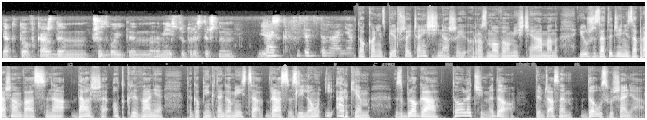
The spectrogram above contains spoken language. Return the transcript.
jak to w każdym przyzwoitym miejscu turystycznym jest. Tak, zdecydowanie. To koniec pierwszej części naszej rozmowy o mieście Aman. Już za tydzień zapraszam Was na dalsze odkrywanie tego pięknego miejsca wraz z Lilą i Arkiem z bloga To lecimy do. Tymczasem do usłyszenia.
